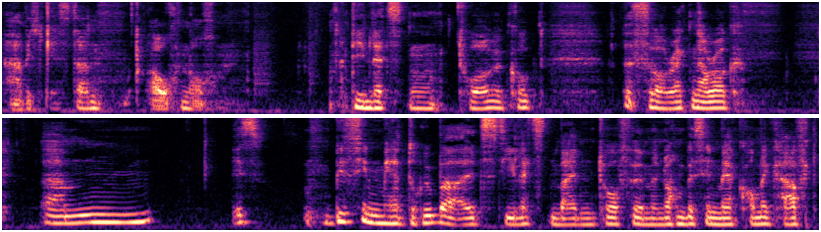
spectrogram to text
habe ich gestern auch noch den letzten Tor geguckt, Thor Ragnarok. Ähm, ist ein bisschen mehr drüber als die letzten beiden Torfilme, noch ein bisschen mehr comichaft,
